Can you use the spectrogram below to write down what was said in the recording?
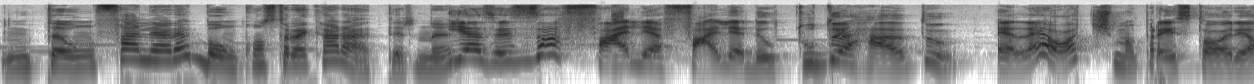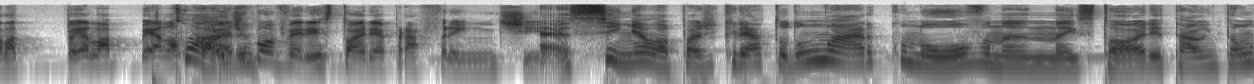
Então, falhar é bom, constrói caráter, né? E às vezes a falha, a falha, deu tudo errado. Ela é ótima pra história. Ela, ela, ela Claro. pode mover a história pra frente. É, sim, ela pode criar todo um arco novo na, na história e tal. Então,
